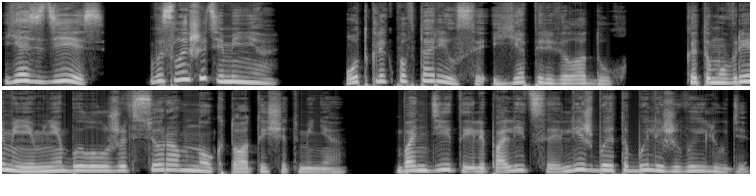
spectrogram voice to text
«Я здесь!» Вы слышите меня?» Отклик повторился, и я перевела дух. К этому времени мне было уже все равно, кто отыщет меня. Бандиты или полиция, лишь бы это были живые люди.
